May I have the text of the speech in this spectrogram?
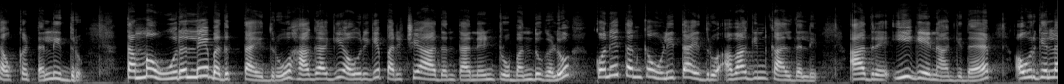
ಚೌಕಟ್ಟಲ್ಲಿದ್ದರು ತಮ್ಮ ಊರಲ್ಲೇ ಬದುಕ್ತಾ ಇದ್ರು. ಹಾಗಾಗಿ ಅವರಿಗೆ ಪರಿಚಯ ಆದಂಥ ನೆಂಟರು, ಬಂಧುಗಳು ಕೊನೆ ತನಕ ಉಳಿತಾ ಇದ್ದರು ಅವಾಗಿನ ಕಾಲದಲ್ಲಿ. ಆದರೆ ಈಗೇನಾಗಿದೆ, ಅವ್ರಿಗೆಲ್ಲ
